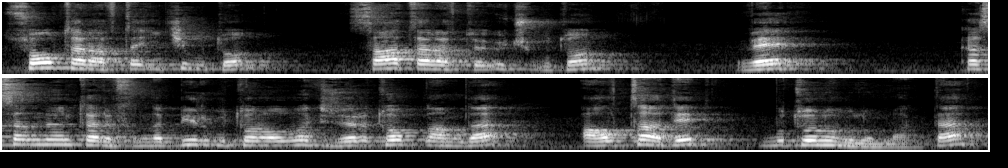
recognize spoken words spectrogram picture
Sol tarafta 2 buton, sağ tarafta 3 buton ve kasanın ön tarafında 1 buton olmak üzere toplamda 6 adet butonu bulunmakta.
